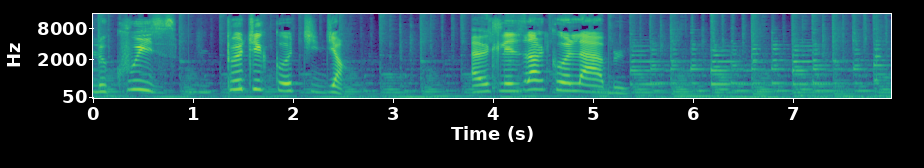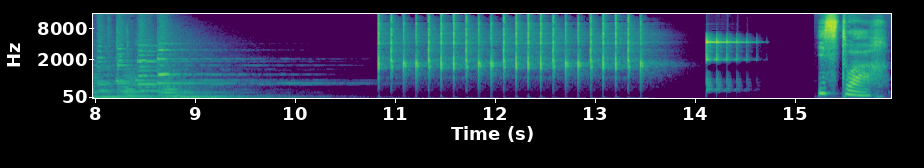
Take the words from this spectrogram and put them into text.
Le quiz Petit quotidien avec les incollables. Histoire.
